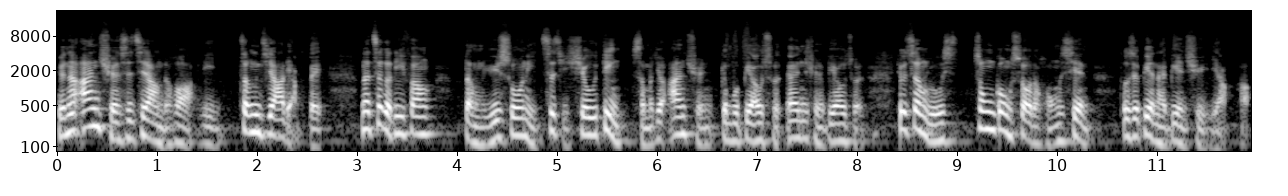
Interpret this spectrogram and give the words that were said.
原来安全是这样的话，你增加两倍，那这个地方等于说你自己修订什么叫安全跟不标准？安全的标准就正如中共所有的红线都是变来变去一样。好，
